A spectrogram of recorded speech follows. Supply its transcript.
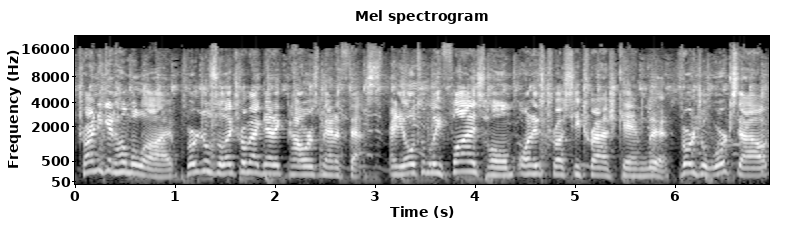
Trying to get home alive, Virgil's electromagnetic powers manifest, and he ultimately flies home on his trusty trash can lid. Virgil works out,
